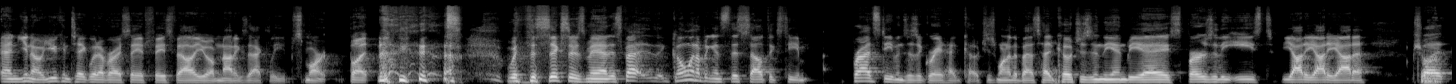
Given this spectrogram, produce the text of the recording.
and you know you can take whatever I say at face value. I'm not exactly smart, but with the Sixers, man, it's going up against this Celtics team. Brad Stevens is a great head coach. He's one of the best head coaches in the NBA. Spurs of the East, yada yada yada. Sure. But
